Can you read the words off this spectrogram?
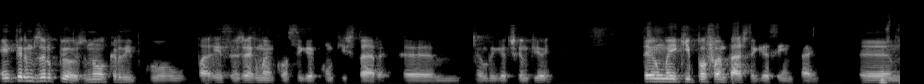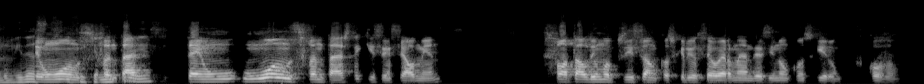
em termos europeus, não acredito que o Paris Saint-Germain consiga conquistar um, a Liga dos Campeões. Tem uma equipa fantástica, sim, tem. Um, tem um 11 fantástico tem um, um 11 fantástico, essencialmente. Se falta ali uma posição que eles queriam ser o Hernandes e não conseguiram, porque houve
